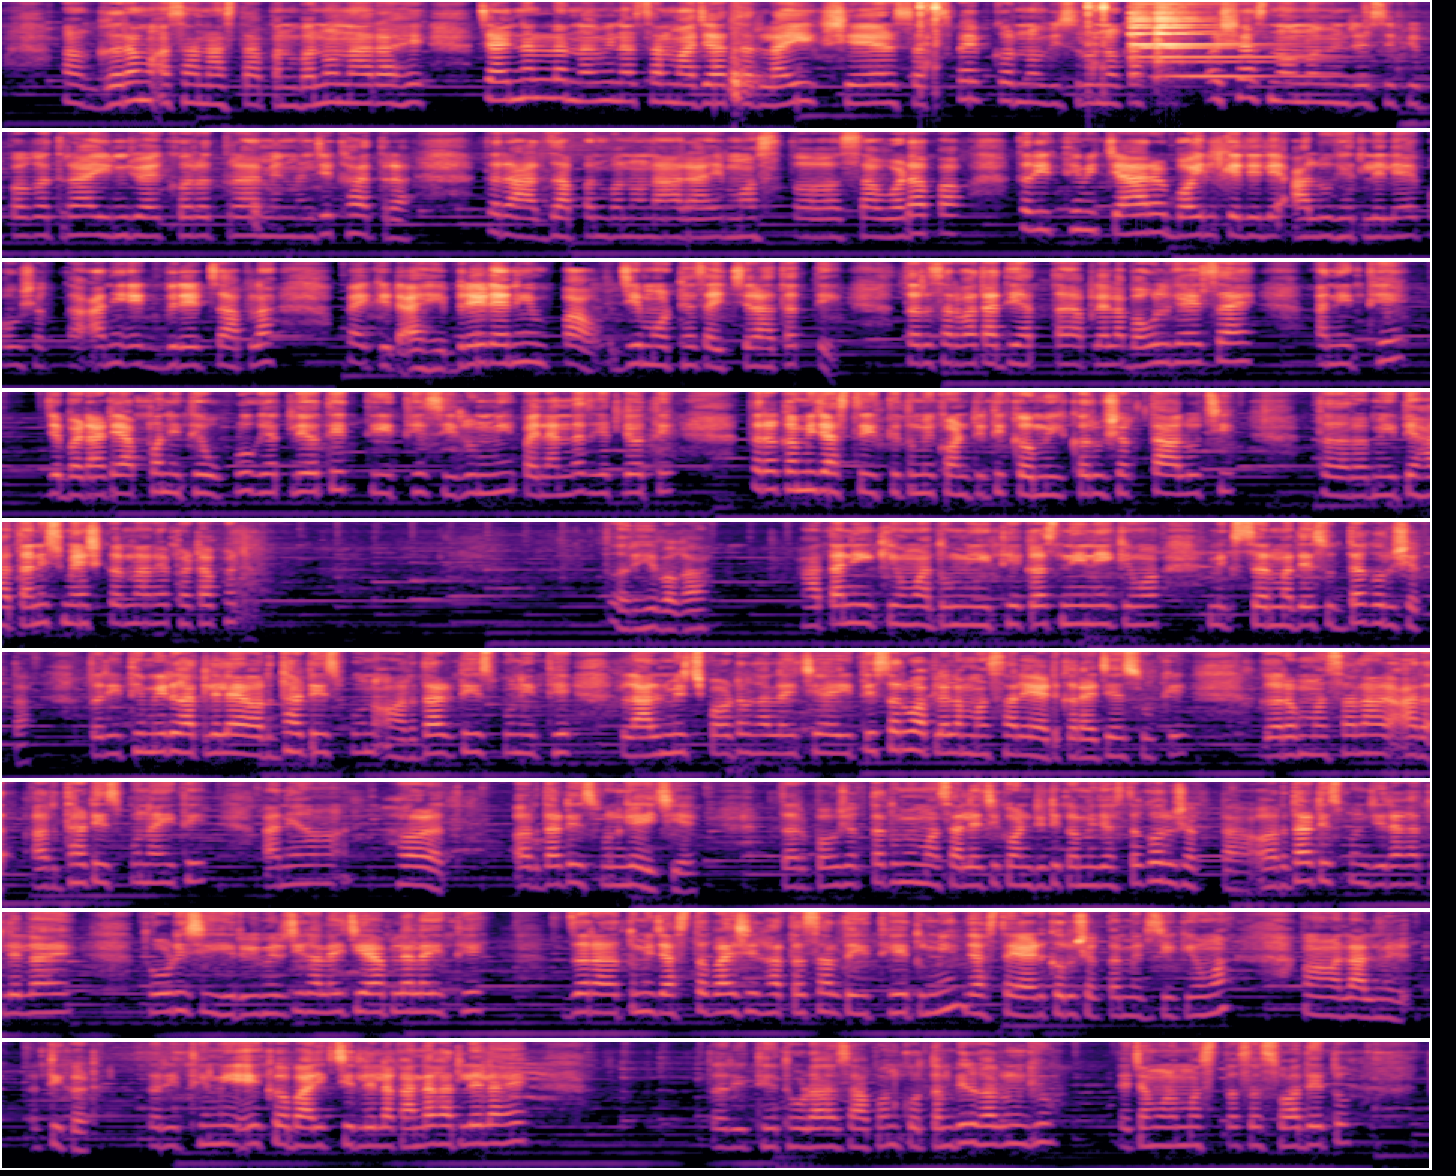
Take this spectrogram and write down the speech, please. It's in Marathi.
गरम असा नाश्ता आपण बनवणार आहे. चॅनलला नवीन असाल माझ्या तर लाईक शेअर सबस्क्राईब करणं विसरू नका. अशाच नवनवीन रेसिपी बघत राहा एन्जॉय करत राहा मेन म्हणजे खात राहा. तर आज आपण बनवणार आहे मस्त असा वडापाव. तर इथे मी चार बॉईल केलेले आलू घेतलेले आहे पाहू शकता. आणि एक ब्रेडचा आपला पॅकेट आहे. ब्रेड आणि पाव जे मोठ्या साईजचे राहतात ते. तर सर्वात आधी आत्ता आपल्याला बाऊल घ्यायचा आहे. आणि इथे जे बटाटे आपण इथे उकळू घेतले होते ते इथे सिलून मी पहिल्यांदाच घेतले होते. तर कमी जास्त इथे तुम्ही क्वांटिटी कमी करू शकता आलूची. तर मी इथे हाताने स्मॅश करणार आहे फटाफट. तर हे बघा हाताने किंवा तुम्ही इथे कसनीने किंवा मिक्सरमध्ये सुद्धा करू शकता. तर इथे मीठ घातलेलं आहे अर्धा टीस्पून अर्धा टीस्पून इथे लाल मिर्च पावडर घालायची आहे. इथे सर्व आपल्याला मसाले ॲड करायचे आहे सुके. गरम मसाला अर्धा टीस्पून आहे इथे आणि हळद अर्धा टीस्पून घ्यायची आहे. तर पाहू शकता तुम्ही मसाल्याची क्वांटिटी कमी जास्त करू शकता. अर्धा टीस्पून जिरा घातलेला आहे. थोडीशी हिरवी मिरची घालायची आहे आपल्याला इथे. जर तुम्ही जास्त पायशी खात असाल तर इथे तुम्ही जास्त ॲड करू शकता मिरची किंवा लाल मिर तिखट. तर इथे मी एक बारीक चिरलेला कांदा घातलेला आहे. तर इथे थोडासा आपण कोथिंबीर घालून घेऊ. त्याच्यामुळं मस्त असा स्वाद येतो.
